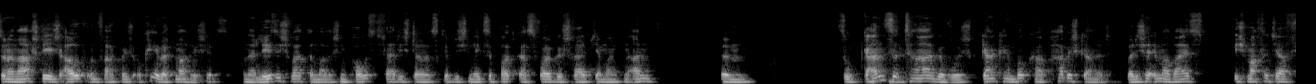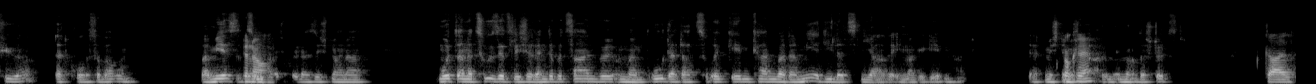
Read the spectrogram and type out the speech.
so danach stehe ich auf und frage mich, okay, was mache ich jetzt? Und dann lese ich was, dann mache ich einen Post fertig, da skripte ich die nächste Podcast-Folge, schreibe jemanden an. Ähm, so ganze mhm. Tage, wo ich gar keinen Bock habe, habe ich gar nicht, weil ich ja immer weiß, ich mache das ja für das große Warum. Bei mir ist es genau. zum Beispiel, dass ich meiner Mutter eine zusätzliche Rente bezahlen will und meinem Bruder da zurückgeben kann, weil er mir die letzten Jahre immer gegeben hat. Der hat mich nämlich okay. immer unterstützt. Geil.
